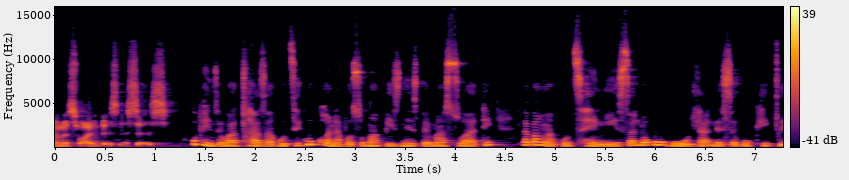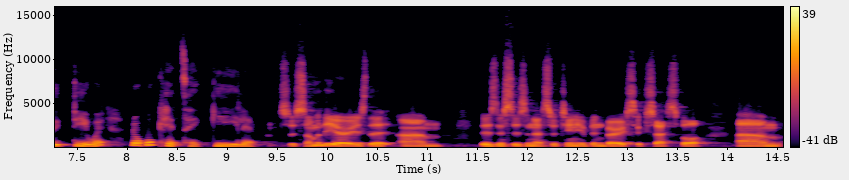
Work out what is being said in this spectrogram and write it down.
MSY businesses. Uphindze wachaza ukuthi kukhona bosomabhizinisi bemaswati labangakuthengisa loku kudla lesekukhicitiwe lokukhethekile. So some of the areas that um, businesses in Eswatini have been very successful um,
